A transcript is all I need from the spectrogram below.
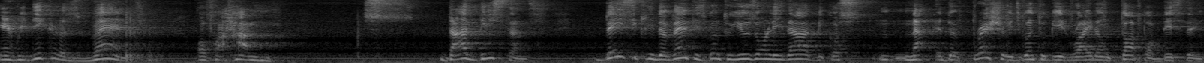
a ridiculous vent of a ham, that distance, basically the vent is going to use only that because not, the pressure is going to be right on top of this thing.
